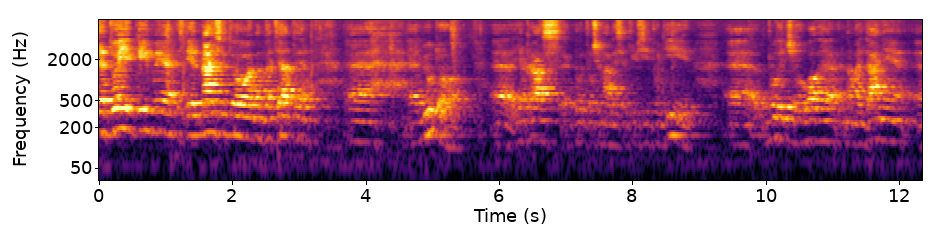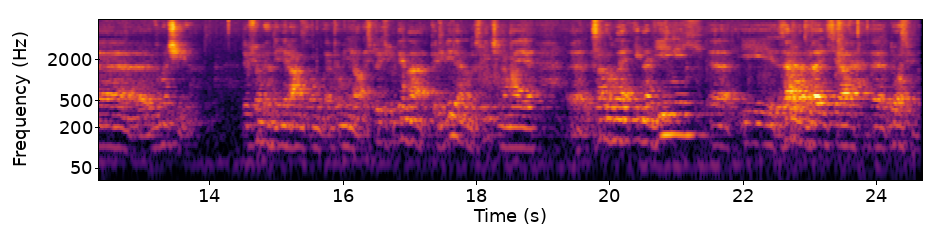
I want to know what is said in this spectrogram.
Це той, який ми з 19 на 20 е, е, лютого, е, якраз коли починалися ті всі події, були чергували на Майдані вночі. До 7 годині ранку помінялись. Тобто людина перевірена, досвідчена, має саме головне і надійний, і зараз набирається досвіду.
